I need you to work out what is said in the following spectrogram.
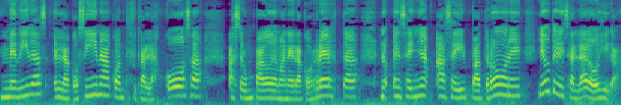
medidas en la cocina, cuantificar las cosas, hacer un pago de manera correcta, nos enseña a seguir patrones y a utilizar la lógica.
